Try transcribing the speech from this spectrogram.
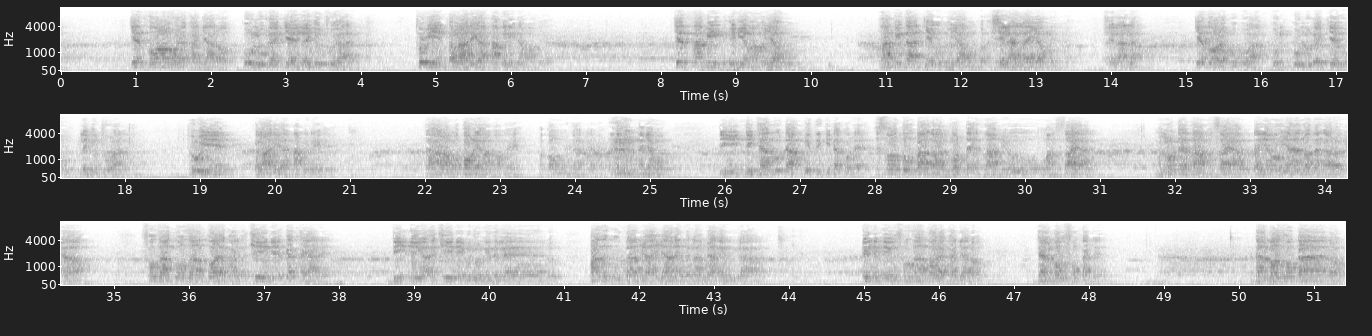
ကြက်သွားဝယ်တဲ့ခါကျတော့ကိုလူတဲ့ကြက်လက်ညှိုးထွေးရတယ်ထို့ရင်ကလားတွေကသတ်ပိလိုက်တာပါပဲကြက်သတ်ပြီးအိန္ဒိယမှာမရဘူးသတ်ပိသားကြက်ကိုမရဘူးကွာအရှင်းလန်းလိုက်ရောက်တယ်ကွာရှင်းလန်းလိုက်ကြက်သွားတဲ့ပုဂ္ဂိုလ်ကကိုကိုလူတဲ့ကြက်ကိုလက်ညှိုးထွေးရတယ်ထို့ရင်ကလားတွေကသတ်ပိလိုက်တယ်ဒါကတော့မကောင်းတဲ့ဟာပါပဲမကောင်းဘူးဒါတွေကတော့ဒါကြောင့်မို့ ဒီဒိဋ္ဌကုတ္တပိသိကိတ္တခေါ်တဲ့အစောသုံးပါးကလွတ်တဲ့အသားမျိုးမှစရတယ်မလွတ်တဲ့သားမစရဘူးဒါကြောင့်ယဟန်တော်တန်ဃာတော်များသောသာကွန်သာသွားတဲ့အခါအခြေအနေအကက်ခရရတယ်ဒီအိမ်ကအခြေအနေဘယ်လိုနေသလဲလို့ပသကုသားများရနိုင်သလားမရနိုင်ဘူးလားအဲ့ဒီအိမ်သောသာသွားတဲ့အခါကျတော့ဓမ္မောက်ဆုံးကတ်တယ်ဓမ္မောက်ဆုံးကတ်တော့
